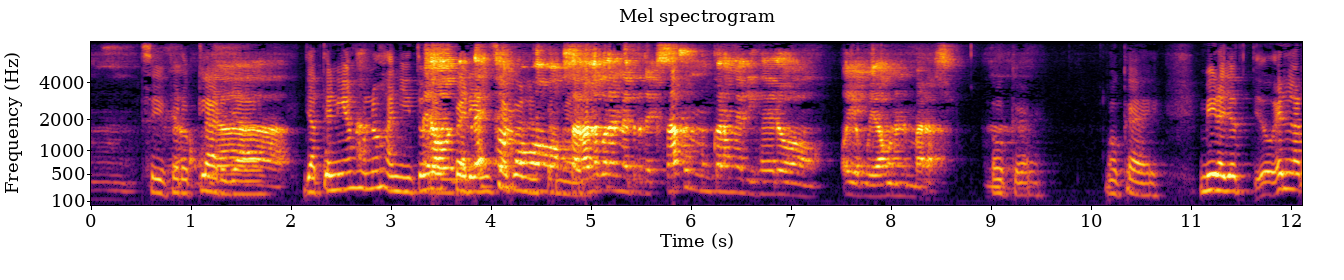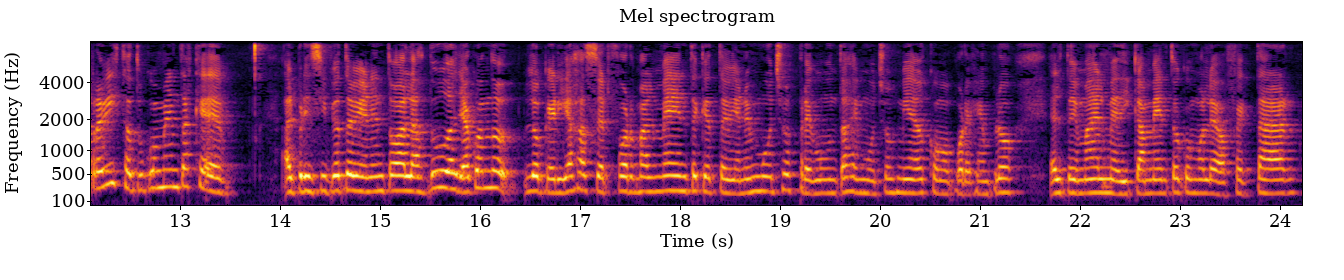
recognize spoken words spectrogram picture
Mm, sí, pero claro, ya, ya tenías unos añitos de experiencia con el. Hablando con el metrotexato, nunca me dijeron, oye, cuidado con el embarazo. Ok, ok. Mira, yo en la revista tú comentas que al principio te vienen todas las dudas, ya cuando lo querías hacer formalmente, que te vienen muchas preguntas y muchos miedos, como por ejemplo el tema del medicamento, cómo le va a afectar,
